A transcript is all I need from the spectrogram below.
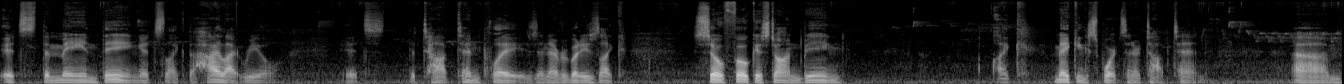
it's the main thing. It's like the highlight reel. It's the top 10 plays, and everybody's like so focused on being like making Sports SportsCenter top 10. Um,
